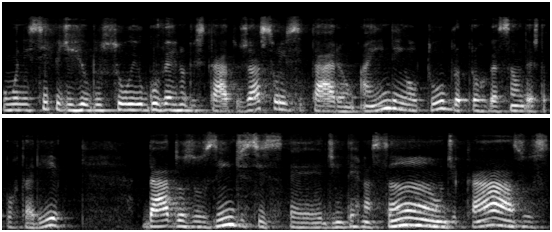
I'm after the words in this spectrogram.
o município de Rio do Sul e o governo do estado já solicitaram, ainda em outubro, a prorrogação desta portaria dados os índices é, de internação, de casos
